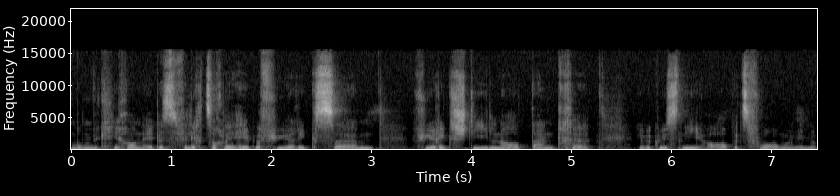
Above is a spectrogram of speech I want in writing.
wo man wirklich kann, eben vielleicht so ein bisschen Führungs, ähm, Führungsstil nachdenken über gewisse Arbeitsformen, wie man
